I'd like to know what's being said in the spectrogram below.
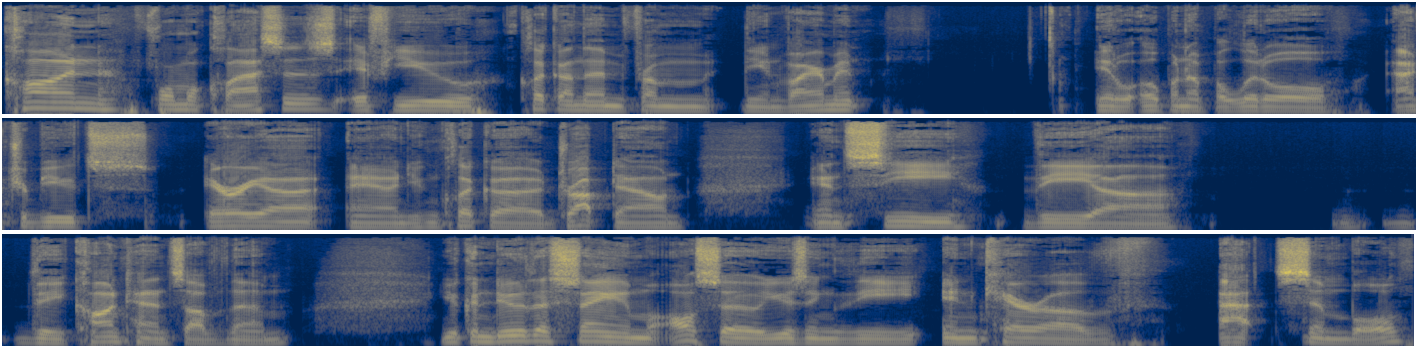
con formal classes, if you click on them from the environment, it'll open up a little attributes area, and you can click a drop down and see the uh, the contents of them. You can do the same also using the in care of at symbol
